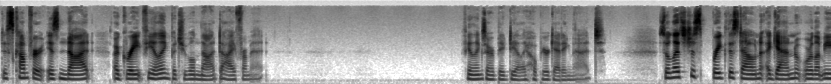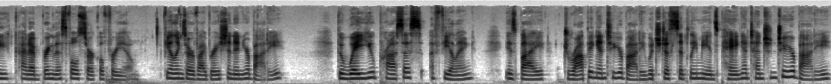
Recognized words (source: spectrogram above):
Discomfort is not a great feeling, but you will not die from it. Feelings are a big deal. I hope you're getting that. So let's just break this down again, or let me kind of bring this full circle for you. Feelings are a vibration in your body. The way you process a feeling is by dropping into your body, which just simply means paying attention to your body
